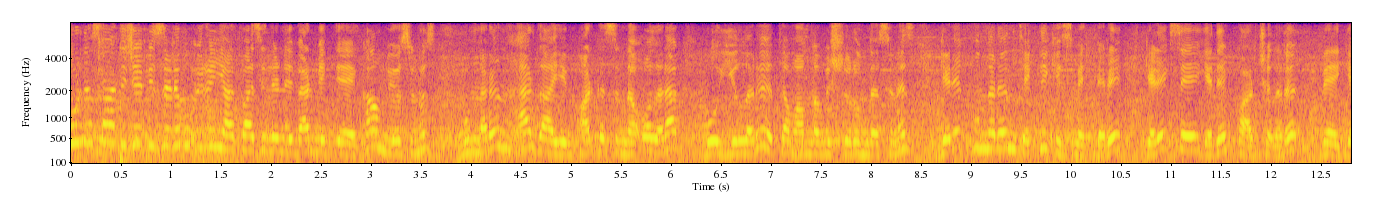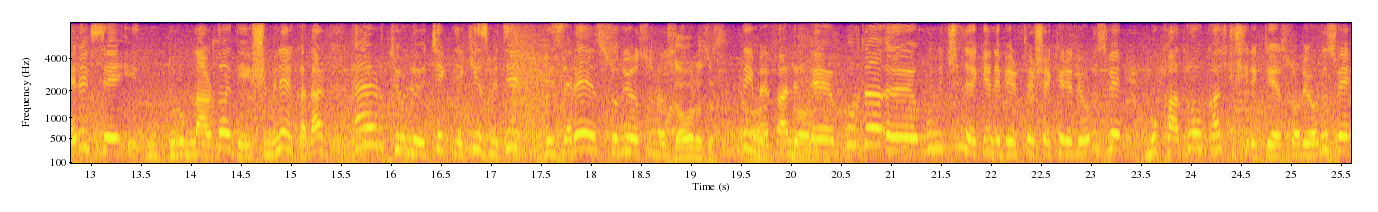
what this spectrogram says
Burada sadece bizlere bu ürün yelpazelerini vermekle kalmıyorsunuz. Bunların her daim arkasında olarak bu yılları tamamlamış durumdasınız. Gerek bunların teknik hizmetleri, gerekse yedek parçaları ve gerekse durumlarda değişimine kadar her türlü teknik hizmeti bizlere sunuyorsunuz. Doğrudur. Değil mi Doğru, efendim? doğrudur. Ee, burada e, bunun için de gene bir teşekkür ediyoruz ve bu kadro kaç kişilik diye soruyoruz ve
